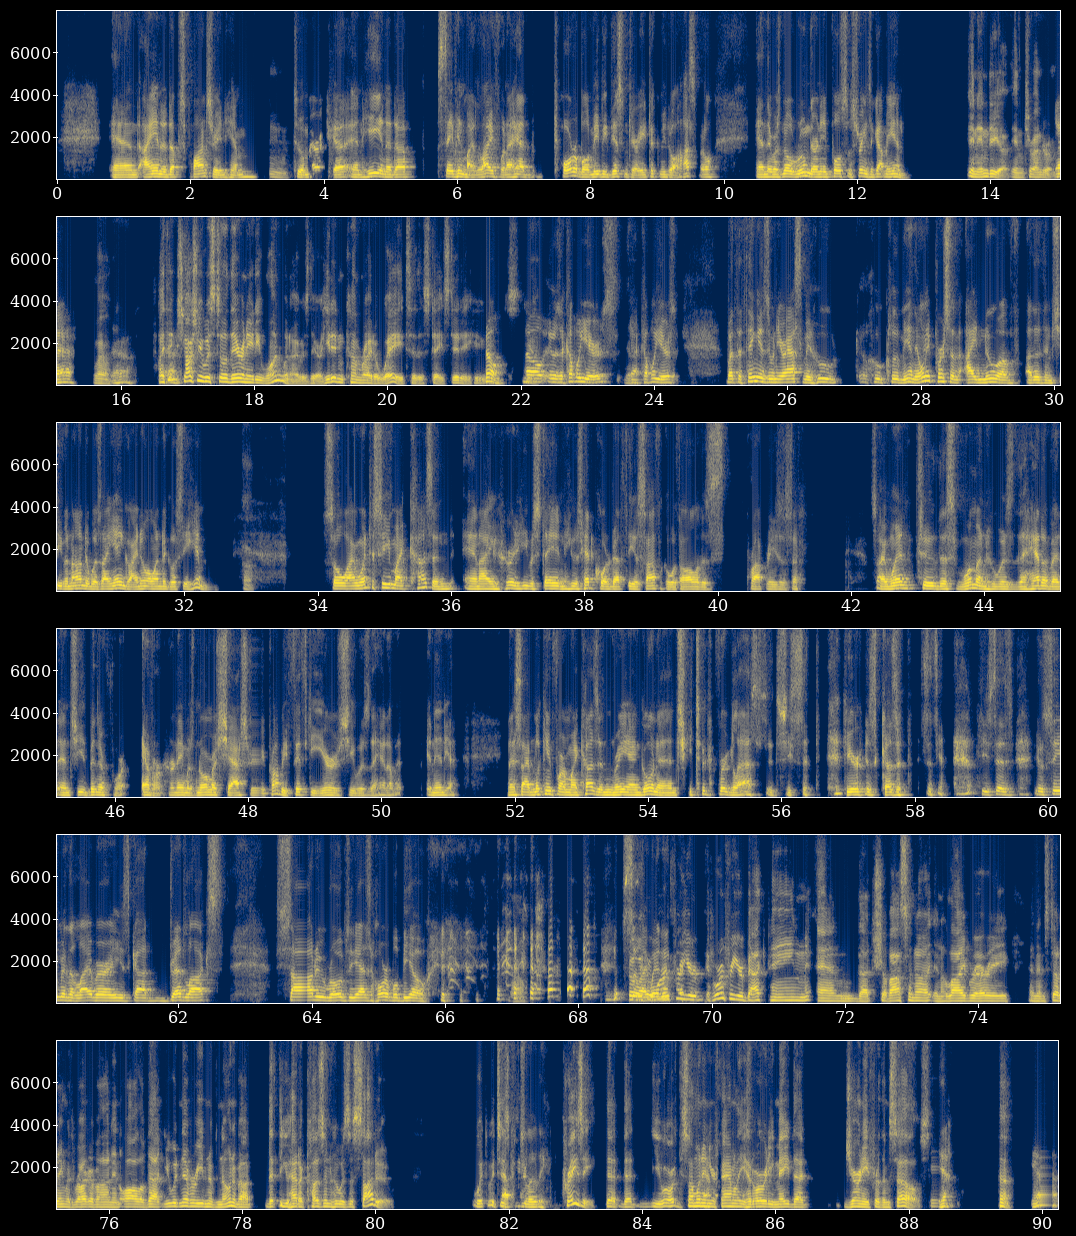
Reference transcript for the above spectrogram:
And I ended up sponsoring him mm. to America, and he ended up saving my life when I had horrible amoebic dysentery. He took me to a hospital and there was no room there, and he pulled some strings and got me in. In India, in Trivandrum. Yeah. Wow. Yeah. I think. Shashi was still there in 81 when I was there. He didn't come right away to the States, did he? he no, was, no, yeah. it was a couple years. Yeah. yeah. a couple years. But the thing is, when you're asking me who who clued me in, the only person I knew of other than Shivananda was Iyengar. I knew I wanted to go see him. So I went to see my cousin, and I heard he was staying. He was headquartered at Theosophical with all of his properties and stuff. So I went to this woman who was the head of it, and she had been there forever. Her name was Norma Shastri. Probably 50 years she was the head of it in India. And I said, I'm looking for my cousin, Ray Angona. And she took off her glasses and she said, Here, his cousin. Says, yeah. He says, You'll see him in the library. He's got dreadlocks, sadhu robes, and he has horrible BO. Wow. so, so if I it went weren't for your if it weren't for your back pain and that shavasana in a library and then studying with Raghavan and all of that, you would never even have known about that you had a cousin who was a sadhu, which, which is absolutely crazy that that you or someone in your family had already made that journey for themselves. Yeah. Huh. Yeah.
